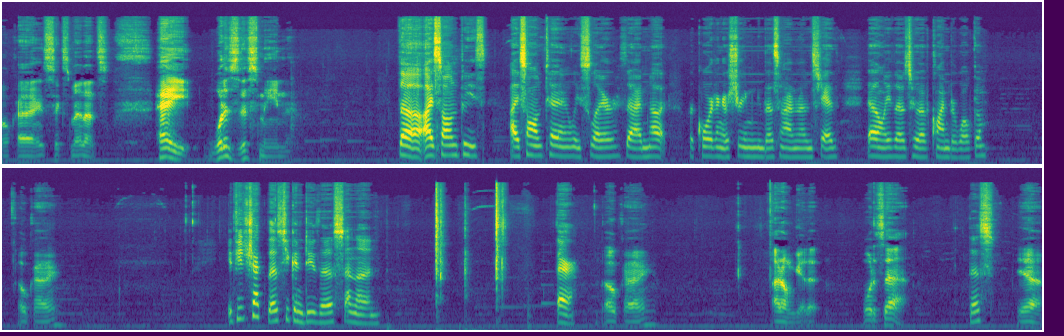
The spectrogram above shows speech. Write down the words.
Okay, six minutes. Hey, what does this mean? The I saw him piece. I saw him technically Slayer. That I'm not recording or streaming this, and I don't understand that only those who have climbed are welcome. Okay. If you check this, you can do this, and then there. Okay. I don't get it. What is that? This Yeah.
